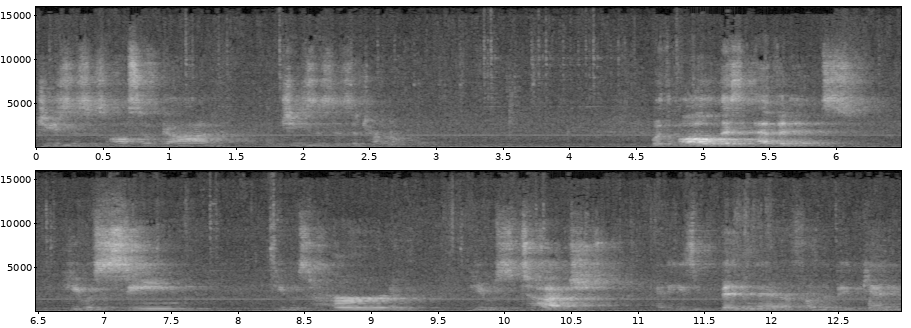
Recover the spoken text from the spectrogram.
Jesus is also God. And Jesus is eternal. With all this evidence, he was seen, he was heard, he was touched, and he's been there from the beginning.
